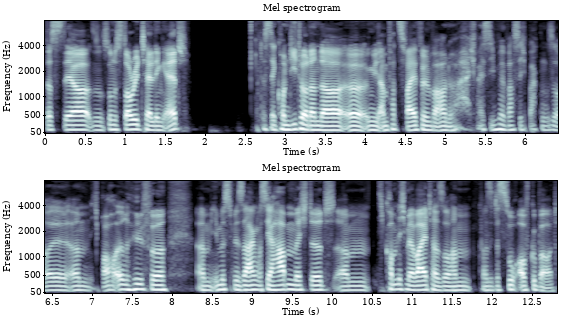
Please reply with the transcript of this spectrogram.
dass der so eine Storytelling-Ad, dass der Konditor dann da äh, irgendwie am Verzweifeln war und ah, ich weiß nicht mehr, was ich backen soll. Ähm, ich brauche eure Hilfe. Ähm, ihr müsst mir sagen, was ihr haben möchtet. Ähm, ich komme nicht mehr weiter. So haben quasi das so aufgebaut.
